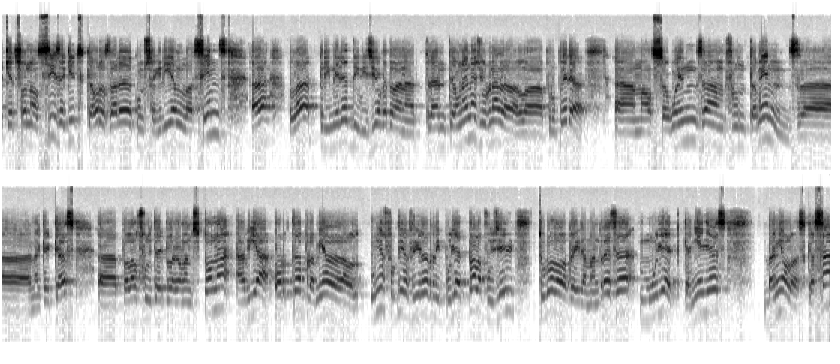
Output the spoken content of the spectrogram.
Aquests són els sis equips que a hores d'ara aconseguirien l'ascens a la primera divisió catalana. 31a jornada, la propera, amb els següents enfrontaments. Eh, en aquest cas, eh, Palau Solità i Plegamans Tona, Avià, Horta, Premià de Dalt, Unió Esportiva Figueres, Ripollet, Palafugell, Turó de la Peira, Manresa, Mollet, Canyelles, Banyoles, Caçà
